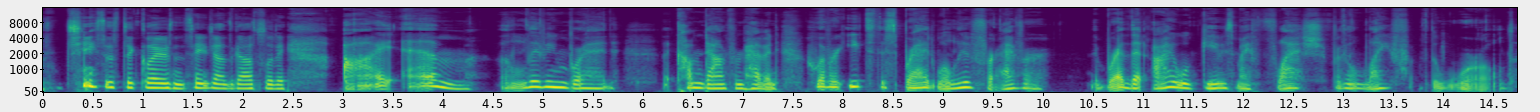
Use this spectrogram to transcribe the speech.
Jesus declares in St. John's Gospel today, I am the living bread that come down from heaven. Whoever eats this bread will live forever. The bread that I will give is my flesh for the life of the world.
